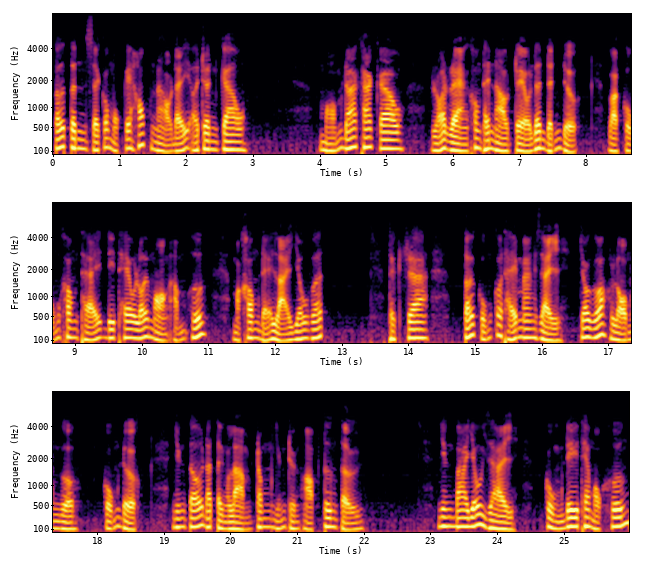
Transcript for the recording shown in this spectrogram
tớ tin sẽ có một cái hốc nào đấy ở trên cao. Mỏm đá khá cao, rõ ràng không thể nào trèo lên đỉnh được và cũng không thể đi theo lối mòn ẩm ướt mà không để lại dấu vết. Thực ra, tớ cũng có thể mang giày cho gót lộn ngược cũng được, nhưng tớ đã từng làm trong những trường hợp tương tự. Nhưng ba dấu giày cùng đi theo một hướng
